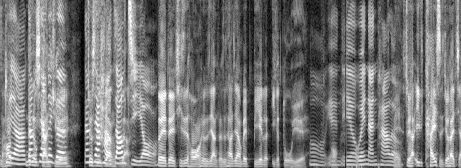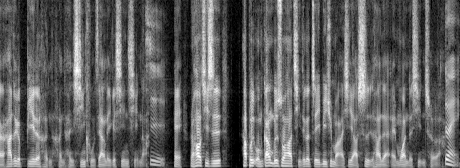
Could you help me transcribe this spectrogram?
对啊，当下那个。当下好着急哦，对对，其实猴王就是这样，可是他这样被憋了一个多月，哦，也也为难他了。对，所以他一开始就在讲他这个憋得很很很辛苦这样的一个心情啊。是，哎，然后其实他不，我们刚刚不是说他请这个 JB 去马来西亚试他在 M1 的新车啊？对。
